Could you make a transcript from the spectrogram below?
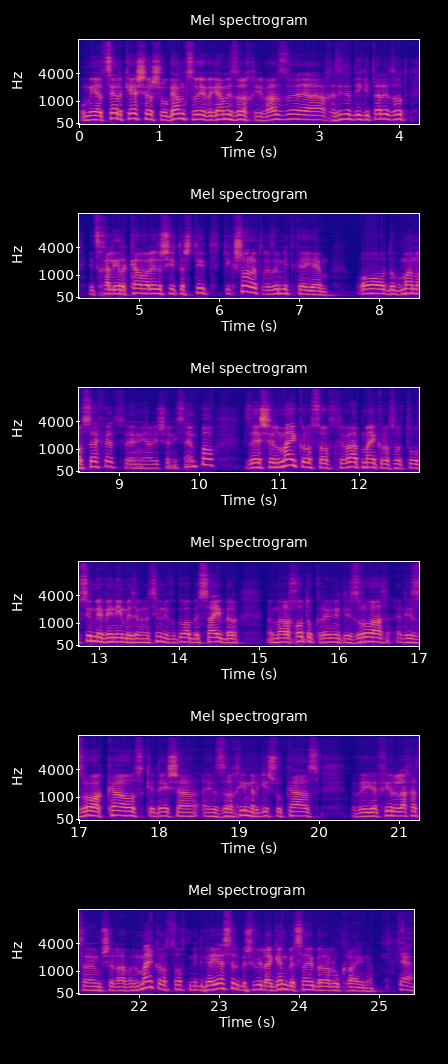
הוא מייצר קשר שהוא גם צבאי וגם אזרחי, ואז אה, החזית הדיגיטלית הזאת, היא צריכה לרכב על איזושהי תשתית תקשורת, וזה מתקיים. או דוגמה נוספת, נראה לי שאני אסיים פה, זה של מייקרוסופט, חברת מייקרוסופט, רוסים מבינים את זה, מנסים לפגוע בסייבר, במערכות אוקראינית, לזרוע, לזרוע כאוס כדי שהאזרחים ירגישו כאוס ויפעילו לחץ על הממשלה, אבל מייקרוסופט מתגייסת בשביל להגן בסייבר על אוקראינה. כן,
